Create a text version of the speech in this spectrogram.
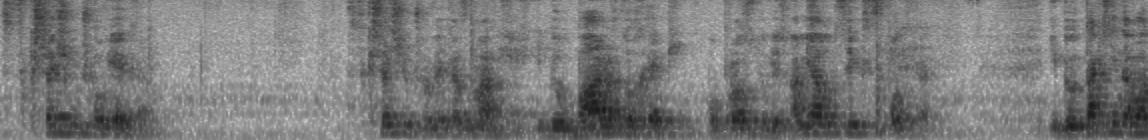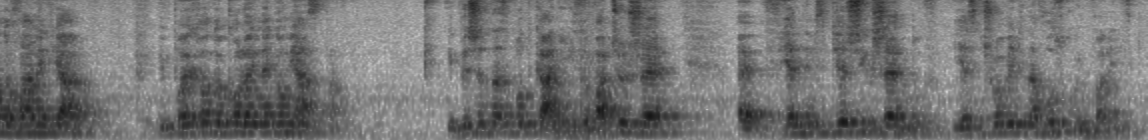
wskrzesił człowieka. skrzesił człowieka z martwych i był bardzo happy, po prostu wiesz, a miał cykl spotkań. I był taki naładowany wiarą. I pojechał do kolejnego miasta. I wyszedł na spotkanie i zobaczył, że w jednym z pierwszych rzędów jest człowiek na wózku inwalidzkim.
